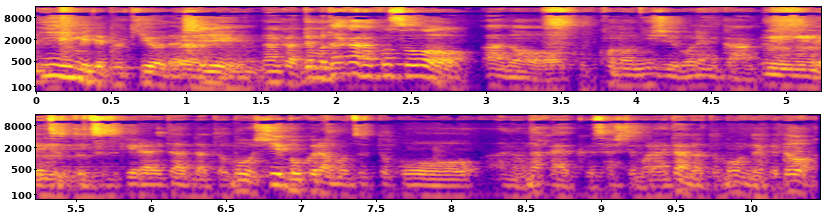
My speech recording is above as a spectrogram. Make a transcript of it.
うんいい意味で不器用だし、うんなんかでもだからこそあのこの25年間、えーずっと続けられたんだと思うし僕らもずっとこうあの仲良くさせてもらえたんだと思うんだけど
